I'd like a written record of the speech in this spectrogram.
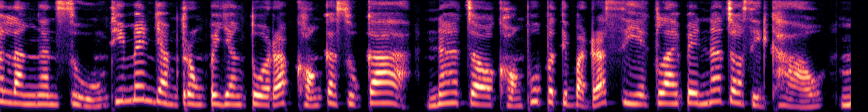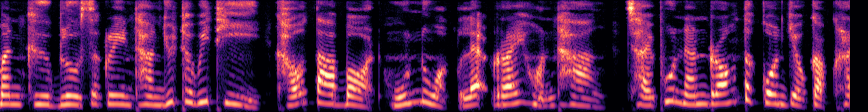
พลังงานสูงที่แม่นยำตรงไปยังตัวรับของกาซูก้า หน้าจอของผู้ปฏิบัติรัสเซียกลายเป็นหน้าจอสีขาว มันคือบลูสกรีนทางยุทธวิธี เขาตาบอด หูหนวก และไร้หนทาง ชายผู้นั้นร้องตะโกนเกี่ยวกับใคร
